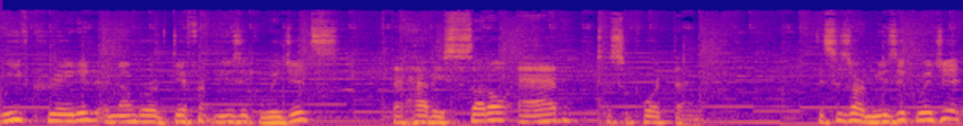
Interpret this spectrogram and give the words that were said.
We've created a number of different music widgets that have a subtle ad to support them. This is our music widget,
